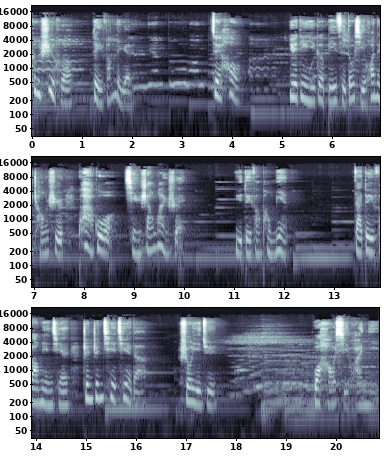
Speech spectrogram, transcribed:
更适合对方的人。最后，约定一个彼此都喜欢的城市，跨过千山万水。与对方碰面，在对方面前真真切切的说一句：“我好喜欢你。”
